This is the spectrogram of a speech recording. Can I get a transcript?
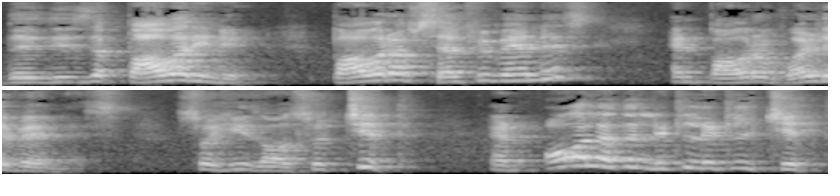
There is a power in it power of self awareness and power of world awareness. So he is also Chit. And all other little, little Chit,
